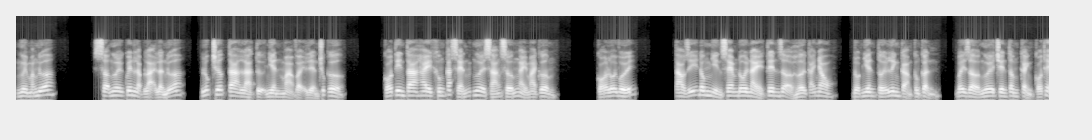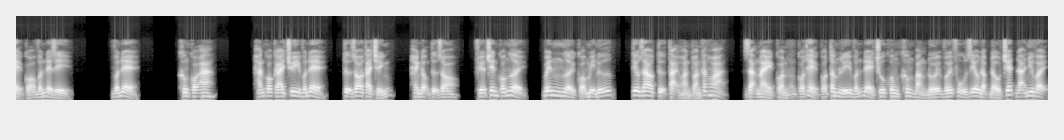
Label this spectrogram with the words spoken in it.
Ngươi mắng nữa. Sợ ngươi quên lặp lại lần nữa, lúc trước ta là tự nhiên mà vậy liền trúc cơ. Có tin ta hay không cắt xén ngươi sáng sớm ngày mai cơm? Có lỗi với. Tào dĩ đông nhìn xem đôi này tên dở hơi cãi nhau, đột nhiên tới linh cảm công cẩn, bây giờ ngươi trên tâm cảnh có thể có vấn đề gì? Vấn đề. Không có a. Hắn có cái truy vấn đề, tự do tài chính, hành động tự do, phía trên có người, bên người có mỹ nữ, tiêu giao tự tại hoàn toàn khắc họa, dạng này còn có thể có tâm lý vấn đề chu không không bằng đối với phù diêu đập đầu chết đã như vậy,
